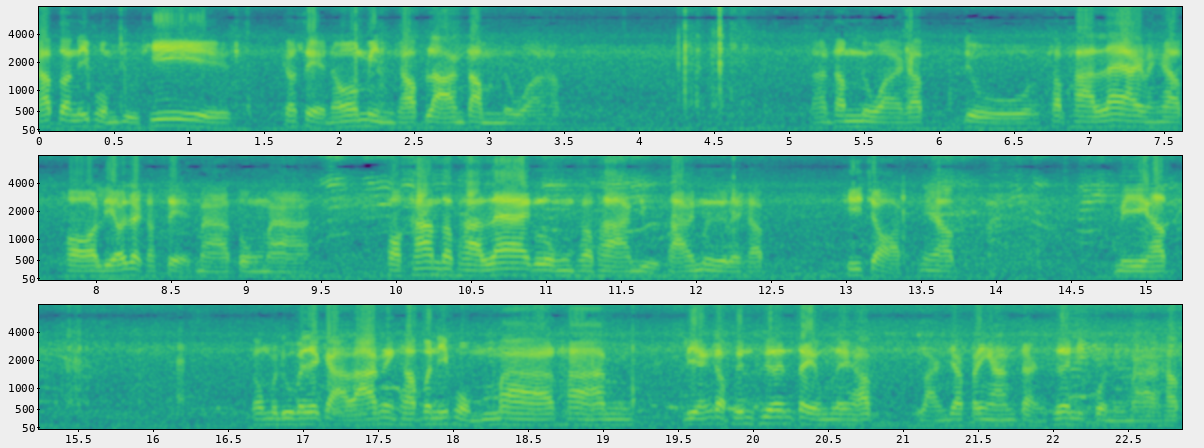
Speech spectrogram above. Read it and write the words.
ครับตอนนี้ผมอยู่ที่เกษตรนวมินครับร้านตำนัวครับร้านตำนัวครับ อยู่สะพานแรกนะครับ พอเลี้ยวจากเกษตรมาตรงมา พอข้ามสะพานแรกลงสะพานอยู่ซ้ายมือเลยครับ ที่จอดเนี่ยครับ มีครับต้องมาดูบรรยากาศร้านกันครับ วันนี้ผมมาทานเลี้ยงกับเพื่อนๆเต็มเลยครับ หลังจากไปงานแต่งเพื่อนอีกคนหนึ่งมาครับ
